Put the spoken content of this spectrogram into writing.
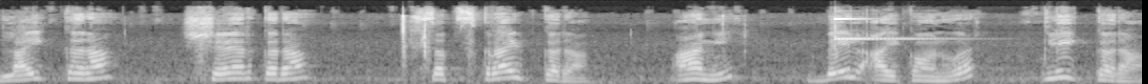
लाईक करा शेअर करा सबस्क्राईब करा आणि बेल आयकॉनवर क्लिक करा.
